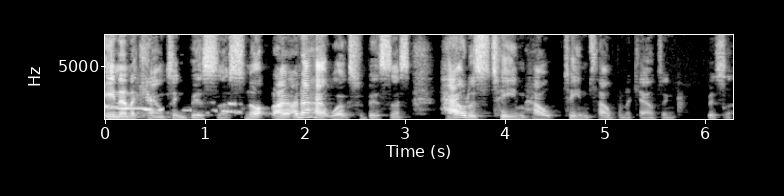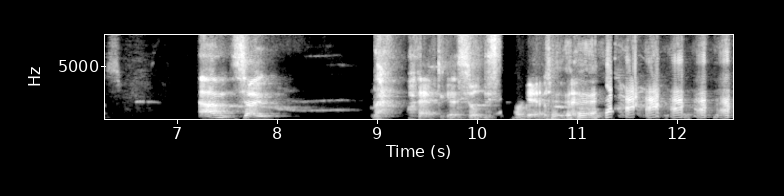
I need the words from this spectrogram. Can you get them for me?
in an accounting business. Not I, I know how it works for business. How does team help teams help an accounting business? Um, so I have to go sort this out.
